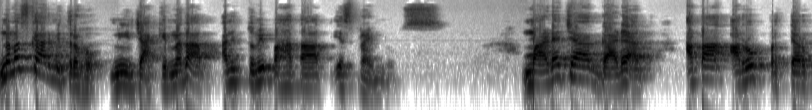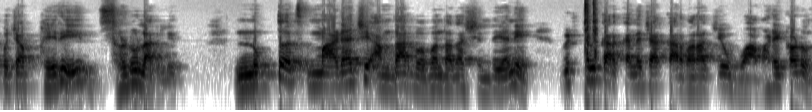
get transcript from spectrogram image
नमस्कार मित्र हो मी जाकीर नदाब आणि तुम्ही पाहतात एस प्राईम न्यूज. माड्याच्या गाड्यात आता आरोप प्रत्यारोपाच्या फैरी झडू लागलीत. नुकतंच माड्याचे आमदार बबनदादा शिंदे यांनी विठ्ठल कारखान्याच्या कारभाराचे वाभाडे काढून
